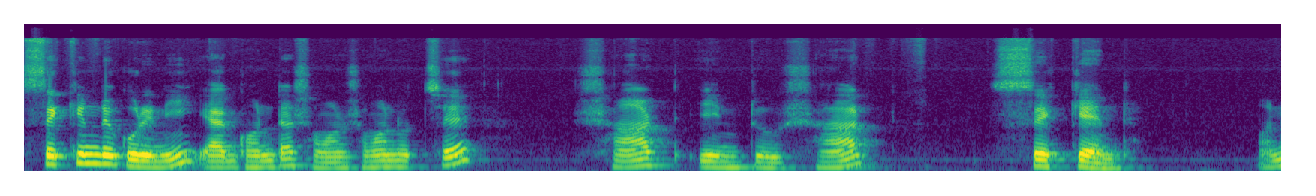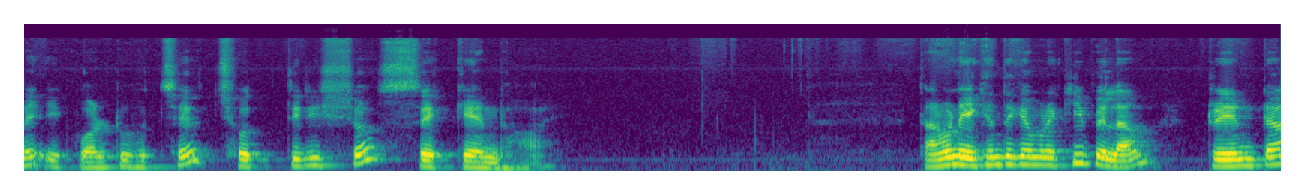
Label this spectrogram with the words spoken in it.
সেকেন্ডে করে নিই, এক ঘণ্টা সমান সমান হচ্ছে ষাট ইন্টু ষাট সেকেন্ড মানে ইকুয়াল টু হচ্ছে ছত্রিশশো সেকেন্ড হয়। তার মানে এখান থেকে আমরা কি পেলাম? ট্রেনটা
